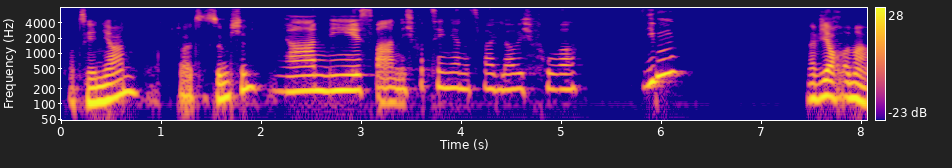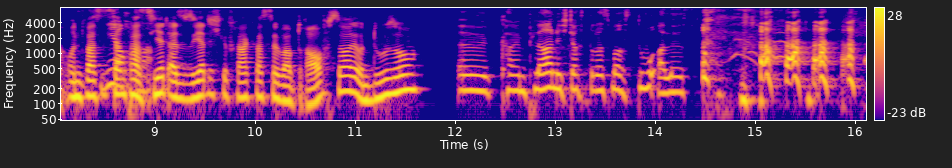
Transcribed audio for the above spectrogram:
Vor zehn Jahren? Stolzes Sümmchen? Ja, nee, es war nicht vor zehn Jahren, es war, glaube ich, vor sieben? Na, wie auch immer. Und was Wie ist dann auch immer. passiert? Also sie hat dich gefragt, was da überhaupt drauf soll und du so? Äh, kein Plan, ich dachte, das machst du alles.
